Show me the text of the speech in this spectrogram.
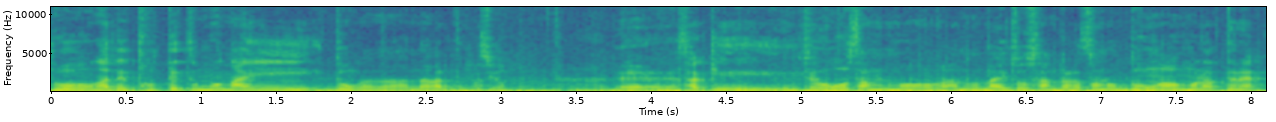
動画でとてつもない動画が流れてますよ。えー、さっきうちの王さんもあの内藤さんからその動画をもらってね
